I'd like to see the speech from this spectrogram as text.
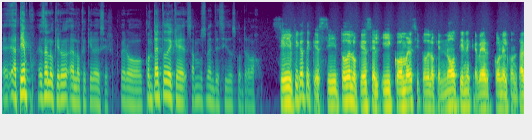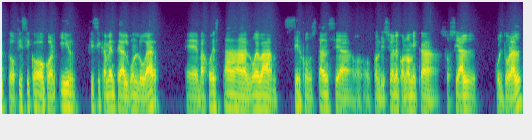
a tiempo, eso es a lo, quiero, a lo que quiero decir. Pero contento de que estamos bendecidos con trabajo. Sí, fíjate que sí, todo lo que es el e-commerce y todo lo que no tiene que ver con el contacto físico o con ir físicamente a algún lugar, eh, bajo esta nueva circunstancia o condición económica, social, cultural,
